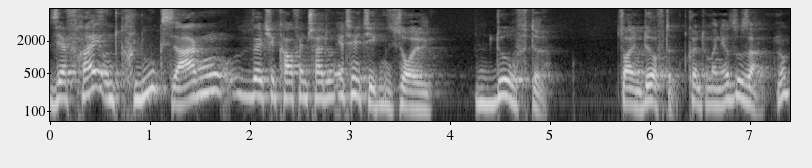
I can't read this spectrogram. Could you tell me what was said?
sehr frei und klug sagen, welche Kaufentscheidung er tätigen soll. dürfte. Sollen dürfte, könnte man ja so sagen. Ne?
